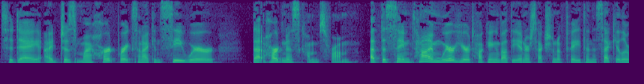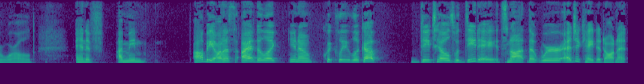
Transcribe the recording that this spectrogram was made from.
today, I just, my heart breaks and I can see where that hardness comes from. At the same time, we're here talking about the intersection of faith and the secular world. And if, I mean, I'll be honest, I had to like, you know, quickly look up details with D Day. It's not that we're educated on it.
